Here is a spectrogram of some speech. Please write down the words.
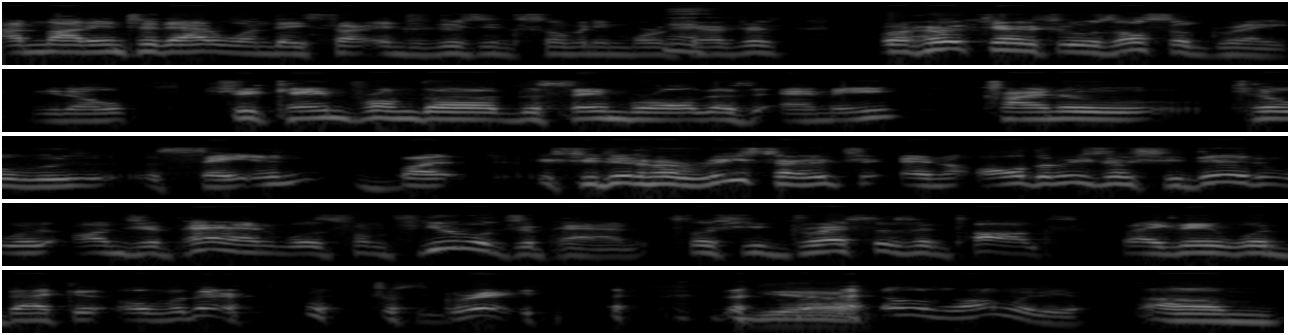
I'm not into that when they start introducing so many more Yeah. characters. But her character was also great. You know, she came from the the same world as Emi, trying to kill Satan, but she did her research, and all the research she did was on Japan was from feudal Japan. So she dresses and talks like they would back it over there, which was great. what Yeah. the hell is wrong with you? Um,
